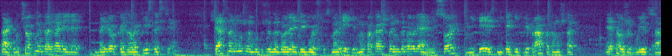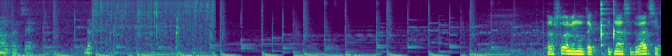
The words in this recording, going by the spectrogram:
Так, лучок мы дожарили до легкой золотистости. Сейчас нам нужно будет уже добавлять грибочки. Смотрите, мы пока что не добавляем ни соль, ни перец, никаких приправ, потому что это уже будет в самом конце. Да. Прошло минуток 15-20.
